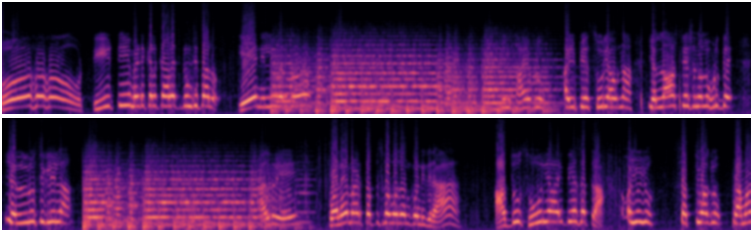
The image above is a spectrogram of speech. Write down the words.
ಓಹೋಹೋ, T T medical college principal. ಏನ್ ಇಲ್ಲಿವರೆಗೂ ನಿಮ್ ಸಾಹೇಬ್ರು ಐ ಪಿ ಎಸ್ ಸೂರ್ಯ ಅವ್ರನ್ನ ಎಲ್ಲಾ ಸ್ಟೇಷನ್ ಅಲ್ಲೂ ಹುಡುಕ್ದೆ ಎಲ್ಲೂ ಸಿಗ್ಲಿಲ್ಲ. ಅಲ್ರಿ ಕೊಲೆ ಮಾಡಿ ತಪ್ಪಿಸ್ಕೋಬಹುದು ಅನ್ಕೊಂಡಿದ್ದೀರಾ? ಅದು ಸೂರ್ಯ ಐ ಪಿ ಎಸ್ ಹತ್ರ. ಅಯ್ಯೋಯ್ಯೋ ಸತ್ಯವಾಗ್ಲು ಪ್ರಮಾಣ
